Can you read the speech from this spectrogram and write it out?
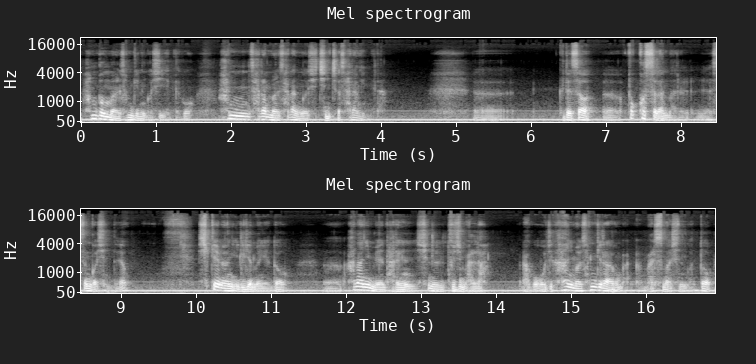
한 분만 섬기는 것이 예배고 한 사람만 사랑하는 것이 진짜 사랑입니다. 어, 그래서 어, 포커스란 말을 쓴 것인데요. 10계명 1계명에도 어, 하나님 외에 다른 신을 두지 말라라고 오직 하나님만 섬기라고 말, 말씀하시는 것도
